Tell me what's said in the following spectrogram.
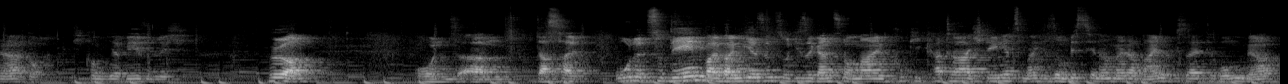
Ja, doch, ich komme hier wesentlich höher. Und ähm, das halt ohne zu dehnen, weil bei mir sind so diese ganz normalen Cookie Cutter. Ich dehne jetzt mal hier so ein bisschen an meiner Beinrückseite rum. Ja.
